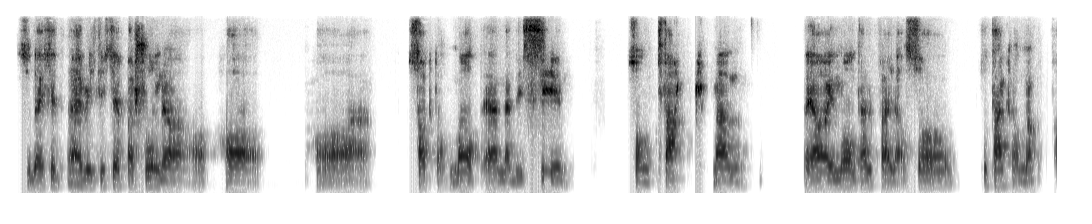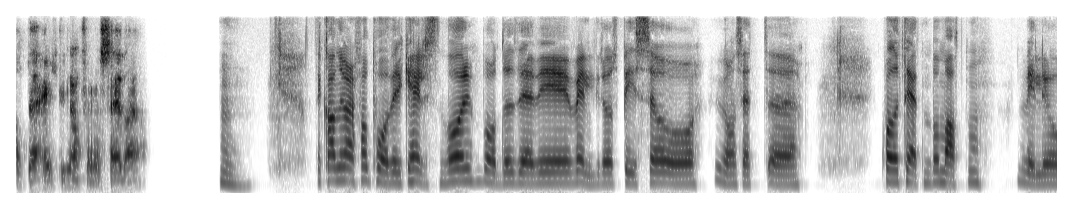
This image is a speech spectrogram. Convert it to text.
Så ikke, jeg vil ikke personlig ha, ha, ha, sagt at mat er medisin sånn tvert, men ja, i noen tilfeller så, så tenker jeg at det er helt innenfor å si det. Mm. Det kan i hvert fall påvirke helsen vår, både det vi velger å spise og uansett eh, kvaliteten på maten vil jo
